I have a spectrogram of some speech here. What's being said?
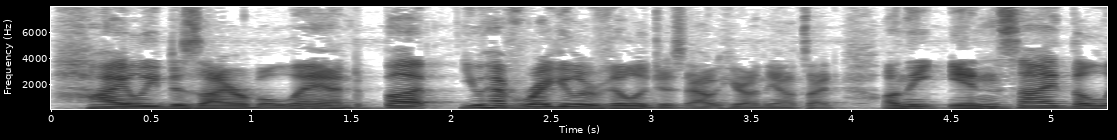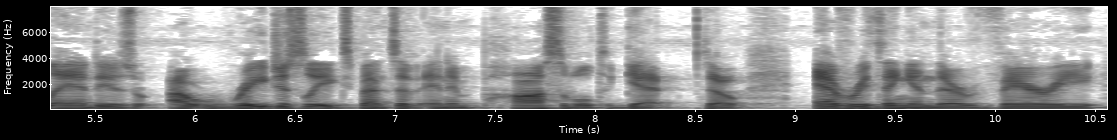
highly desirable land, but you have regular villages out here on the outside. On the inside, the land is outrageously expensive and impossible to get. So everything in there very,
